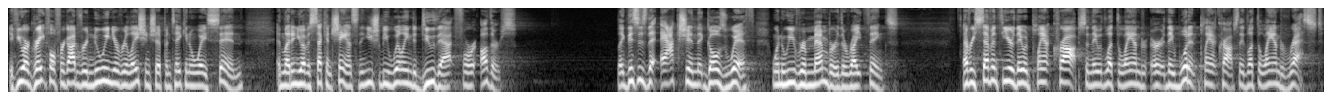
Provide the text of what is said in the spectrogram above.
If you are grateful for God renewing your relationship and taking away sin and letting you have a second chance, then you should be willing to do that for others. Like, this is the action that goes with when we remember the right things. Every seventh year, they would plant crops and they would let the land, or they wouldn't plant crops, they'd let the land rest.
